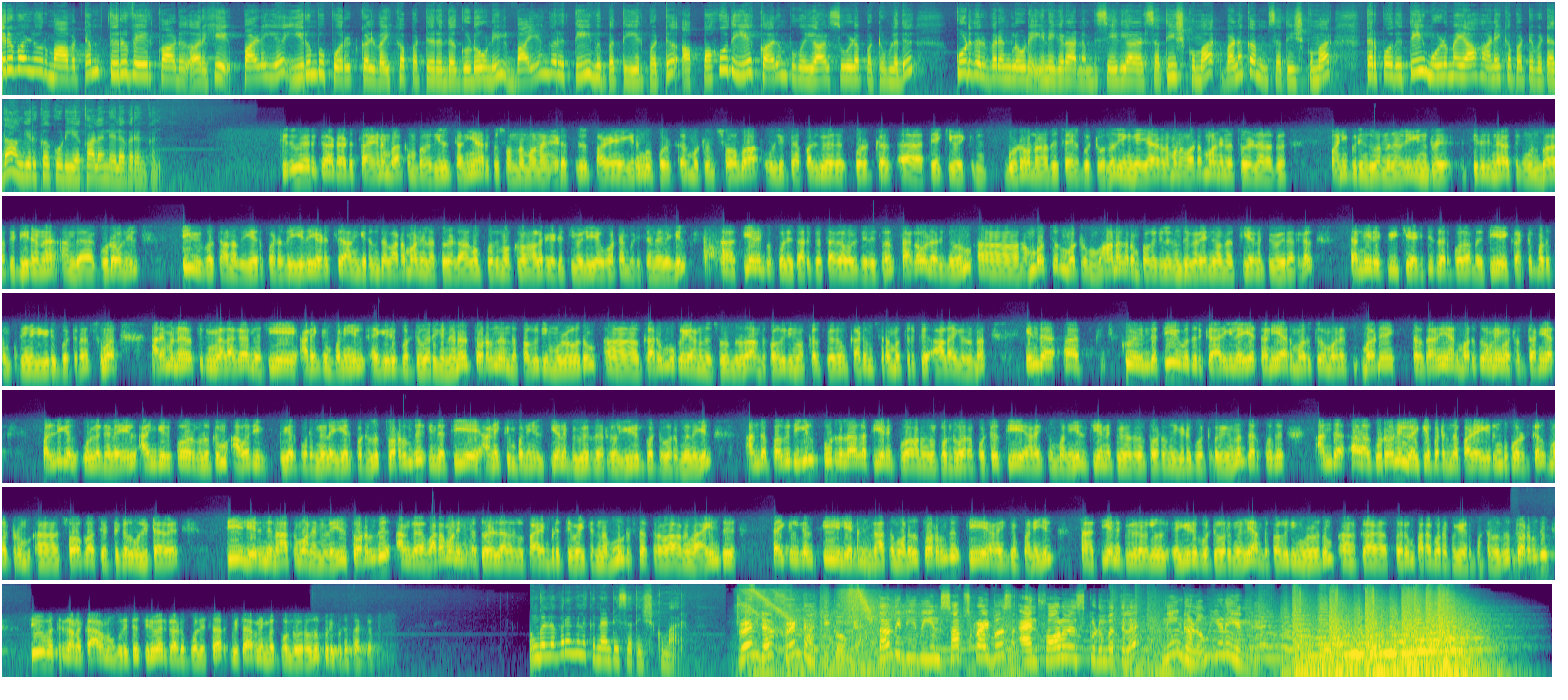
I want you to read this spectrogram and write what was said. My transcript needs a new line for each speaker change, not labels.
திருவள்ளூர் மாவட்டம் திருவேற்காடு அருகே பழைய இரும்பு பொருட்கள் வைக்கப்பட்டிருந்த குடோனில் பயங்கர தீ விபத்து ஏற்பட்டு அப்பகுதியே கரும்புகையால் சூழப்பட்டுள்ளது. கூடுதல் விவரங்களோடு இணைகிறார் நம் செய்தியாளர் சதீஷ்குமார். வணக்கம் சதீஷ்குமார். தற்போது தீ முழுமையாக அணைக்கப்பட்டு விட்டதா அங்கிருக்கக்கூடிய கள நிலவரங்கள்.
திருவேற்காடு அடுத்த அயனம்பாக்கம் பகுதியில் தனியாருக்கு சொந்தமான இடத்தில் பழைய இரும்பு பொருட்கள் மற்றும் சோபா உள்ளிட்ட பல்வேறு பொருட்கள் அஹ், தேக்கி வைக்கும் குடோனானது செயல்பட்டு வந்தது. இங்கு ஏராளமான வடமாநில தொழிலாளர்கள் பணிபுரிந்து வந்த நிலையில் இன்று சிறிது நேரத்துக்கு முன்பாக திடீரென அந்த குடோனில் தீ விபத்தானது ஏற்படுது இதையடுத்து அங்கிருந்த வடமாநில தொழிலாளர்களும் பொதுமக்களும் அலறி அடித்து வெளியே ஓட்டம் பிடித்த நிலையில் தீயணைப்பு போலீசாருக்கு தகவல் தெரிவித்தனர். தகவல் அறிந்ததும் அம்பத்தூர் மற்றும் மாநகரம் பகுதியிலிருந்து விரைந்து வந்த தீயணைப்பு வீரர்கள் தண்ணீரை பீச்சி அடித்து தற்போது அந்த தீயை கட்டுப்படுத்தும் பணியில் ஈடுபட்டனர். சுமார் அரை மணி நேரத்துக்கு மேலாக அந்த தீயை அணைக்கும் பணியில் ஈடுபட்டு வருகின்றனர். தொடர்ந்து அந்த பகுதி முழுவதும் கரும்புகையானது கருமுகையானது சூழ்ந்துள்ளது. அந்த பகுதி மக்கள் பெரும் கடும் சிரமத்திற்கு ஆளாகியுள்ளனர். இந்த இந்த தீ விபத்திற்கு அருகிலேயே தனியார் மருத்துவமனை தனியார் மருத்துவமனை மற்றும் தனியார் பள்ளி பள்ளிகள் உள்ள நிலையில் அங்கிருப்பவர்களுக்கும் அவதி ஏற்படும் நிலை ஏற்பட்டுள்ளது. தொடர்ந்து இந்த தீயை அணைக்கும் பணியில் தீயணைப்பு வீரர்கள் ஈடுபட்டு வரும் நிலையில் அந்த பகுதியில் கூடுதலாக தீயணைப்பு வாகனங்கள் கொண்டு வரப்பட்டு தீயை அணைக்கும் பணியில் தீயணைப்பு வீரர்கள் தொடர்ந்து ஈடுபட்டு வருகின்றனர். தற்போது அந்த குடோனில் வைக்கப்பட்டிருந்த பழைய இரும்பு பொருட்கள் மற்றும் சோபா செட்டுகள் உள்ளிட்டவை தீயில் இருந்து நாசமான நிலையில் தொடர்ந்து அங்க வடமாநில தொழிலாளர்கள் பயன்படுத்தி வைத்திருந்த மூன்று சக்கர வாகனங்கள் ஐந்து சைக்கிள்கள் தீயில் இருந்து நாசமானது. தொடர்ந்து தீயை அணைக்கும் பணியில் தீயணைப்பு வீரர்கள் ஈடுபட்டு வரும் நிலையில் அந்த பகுதி முழுவதும் பெரும் பரபரப்பு ஏற்பட்டுள்ளது. தொடர்ந்து தீ விபத்திற்கான காரணம் குறித்து திருவேற்காடு போலீசார் விசாரணை மேற்கொண்டு வருவது குறிப்பிடத்தக்கது.
உங்கள் விவரங்களுக்கு நன்றி சதீஷ்குமார்.
ட்ரெண்ட ஃப்ரெண்ட் ஆக்கிக்கோங்க. தந்தி டிவியின் சப்ஸ்கிரைபர்ஸ் அண்ட் ஃபாலோவர்ஸ் குடும்பத்துல நீங்களும் இணையுங்க.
